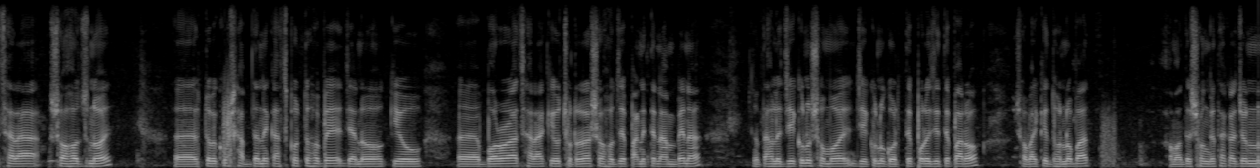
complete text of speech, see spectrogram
এছাড়া সহজ নয় তবে খুব সাবধানে কাজ করতে হবে যেন কেউ বড়রা ছাড়া কেউ, ছোটরা সহজে পানিতে নামবে না। তাহলে যে কোনো সময়, যে কোনো গর্তে পড়ে যেতে পারো। সবাইকে ধন্যবাদ। আমাদের সঙ্গে থাকার জন্য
